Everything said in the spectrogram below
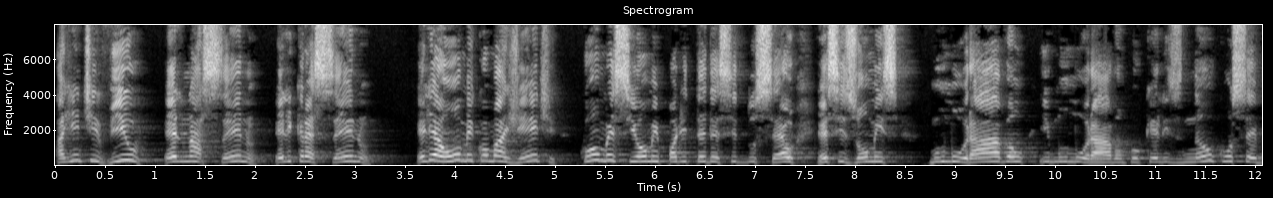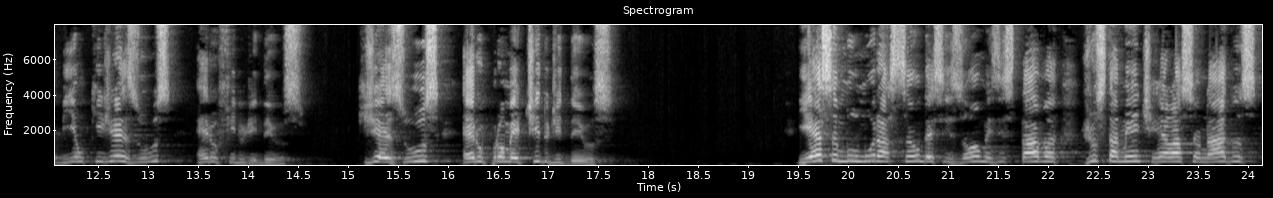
A gente viu ele nascendo, ele crescendo. Ele é homem como a gente. Como esse homem pode ter descido do céu? Esses homens murmuravam e murmuravam porque eles não concebiam que Jesus era o filho de Deus que Jesus era o prometido de Deus. E essa murmuração desses homens estava justamente relacionados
